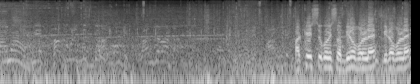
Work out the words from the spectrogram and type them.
않아요. 바퀴 쓰고 있어 밀어볼래? 밀어볼래?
